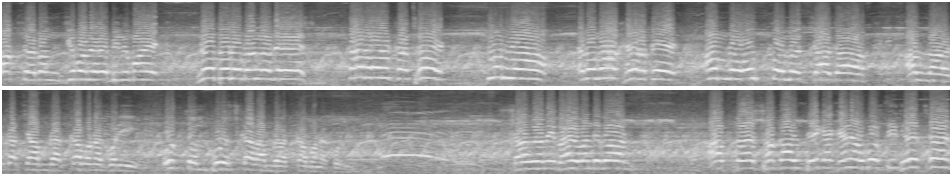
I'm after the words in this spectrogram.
রক্ত এবং জীবনের বিনিময়ে নতুন বাংলাদেশ তাদের কাছে দুনিয়া এবং আখেরাতে আমরা উত্তম যা যা আল্লাহর কাছে আমরা কামনা করি, উত্তম পুরস্কার আমরা কামনা করি। সংগ্রামী ভাই বন্ধুগণ, আপনারা সকাল থেকে এখানে উপস্থিত হয়েছেন।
